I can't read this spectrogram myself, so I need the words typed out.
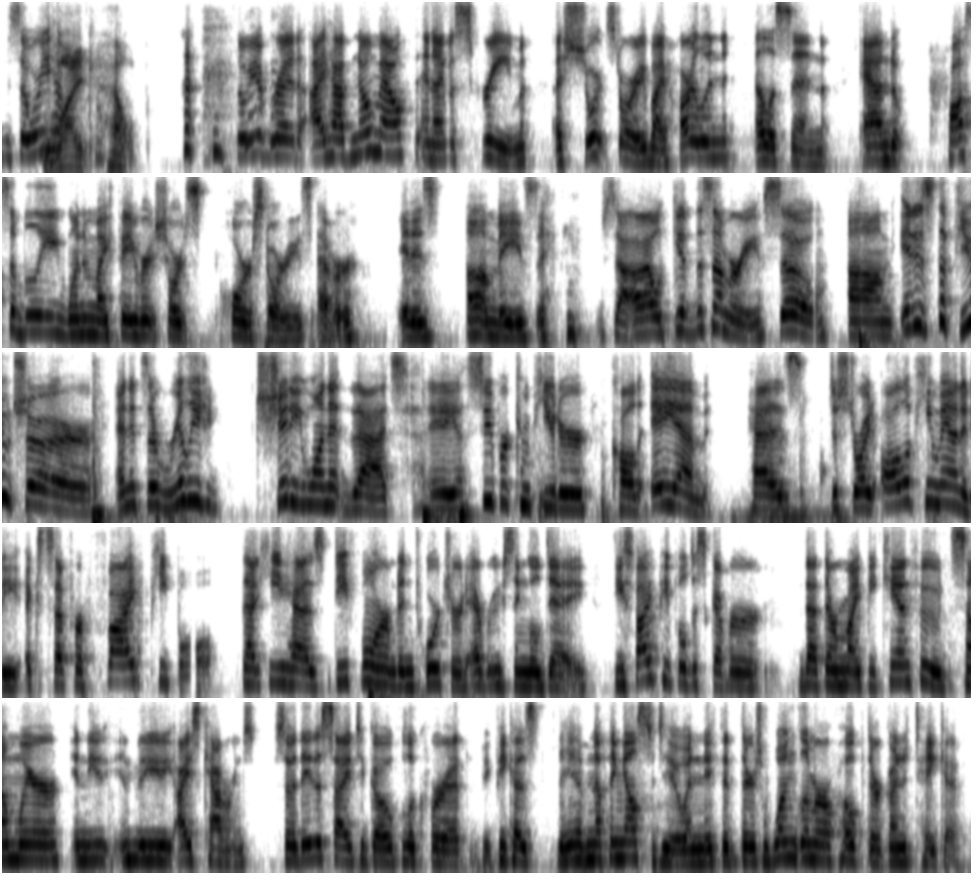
So where you have like help. So we have read I Have No Mouth and I'm a Scream, a short story by Harlan Ellison, and possibly one of my favorite short s- horror stories ever. It is amazing. so I'll give the summary. So, um, it is the future, and it's a really shitty one at that. A supercomputer called AM has destroyed all of humanity except for five people that he has deformed and tortured every single day. These five people discover that there might be canned food somewhere in the in the ice caverns. So they decide to go look for it because they have nothing else to do and if it, there's one glimmer of hope they're going to take it.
